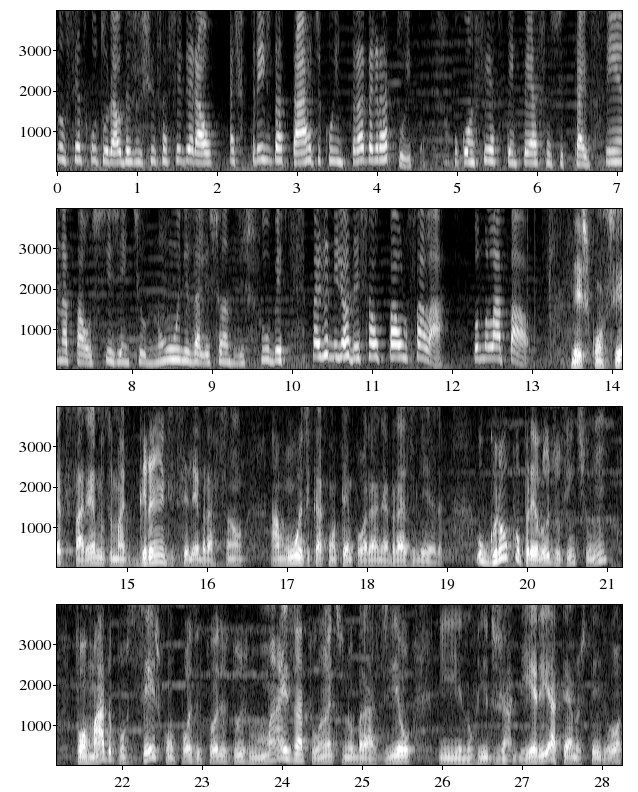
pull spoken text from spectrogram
no Centro Cultural da Justiça Federal, às três da tarde, com entrada gratuita. O concerto tem peças de Caio Sena, Paulo X Gentil Nunes, Alexandre Schubert, mas é melhor deixar o Paulo falar. Vamos lá, Paulo. Neste concerto faremos uma grande celebração à música contemporânea brasileira. O grupo Prelúdio 21, formado por seis compositores dos mais atuantes no Brasil e no Rio de Janeiro e até no exterior,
